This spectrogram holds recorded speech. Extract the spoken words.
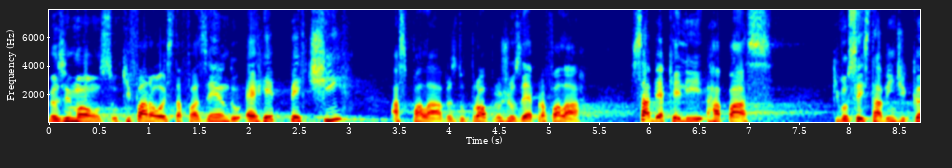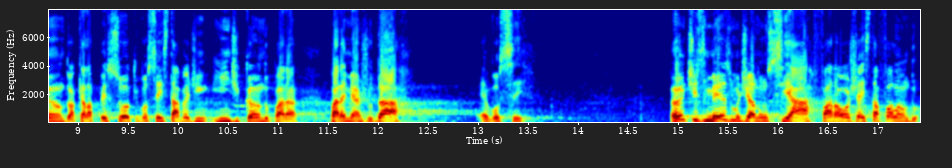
Meus irmãos, o que Faraó está fazendo é repetir as palavras do próprio José para falar: sabe aquele rapaz que você estava indicando, aquela pessoa que você estava indicando para, para me ajudar? É você. Antes mesmo de anunciar, Faraó já está falando:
